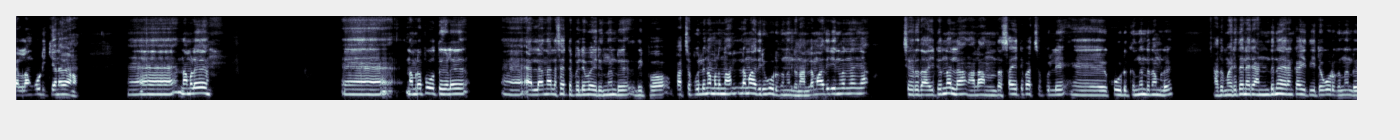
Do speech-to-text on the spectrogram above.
വെള്ളം കുടിക്കാനേ വേണം. നമ്മൾ നമ്മുടെ പോത്തുകൾ എല്ലാം നല്ല സെറ്റപ്പിൽ വരുന്നുണ്ട്. ഇതിപ്പോ പച്ചപ്പുല്ല് നമ്മൾ നല്ല മാതിരി കൊടുക്കുന്നുണ്ട്. നല്ല മാതിരി എന്ന് പറഞ്ഞു കഴിഞ്ഞാൽ ചെറുതായിട്ടൊന്നല്ല നല്ല അന്തസ്സായിട്ട് പച്ചപ്പുല്ല് കൊടുക്കുന്നുണ്ട് നമ്മൾ. അതുമാതിരി തന്നെ രണ്ട് നേരം കൈത്തീറ്റ കൊടുക്കുന്നുണ്ട്.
